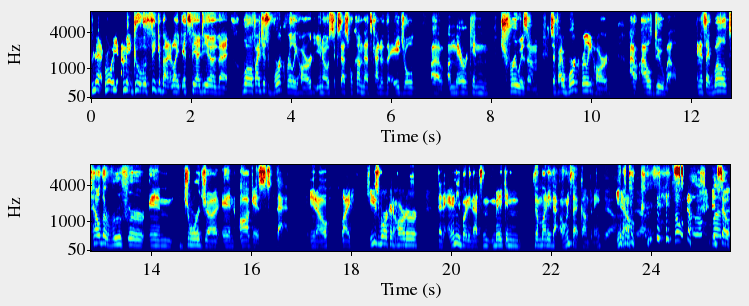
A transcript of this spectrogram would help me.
Yeah, well, I mean, go well, think about it. Like, it's the idea that, well, if I just work really hard, you know, success will come. That's kind of the age-old uh, American truism. So if I work really hard, I'll, I'll do well. And it's like, well, tell the roofer in Georgia in August that, you know, like he's working harder than anybody that's making the money that owns that company. Yeah. You know? Yeah. so, so, uh, the, so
